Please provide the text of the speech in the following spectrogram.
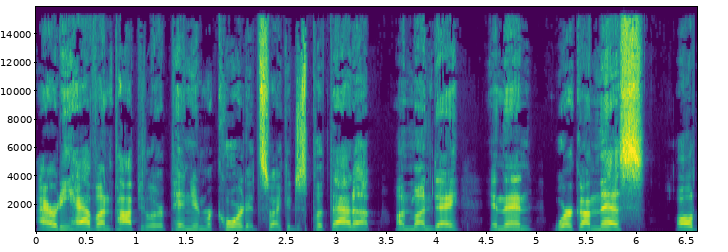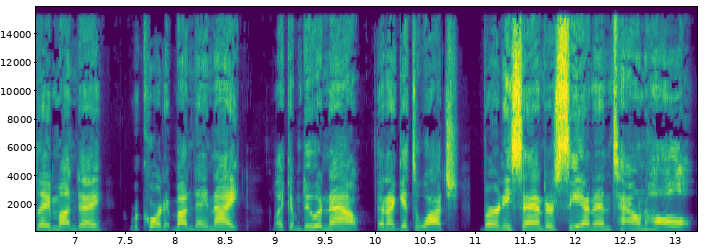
I already have unpopular opinion recorded so I could just put that up on Monday and then work on this all day Monday record it Monday night like I'm doing now. Then I get to watch Bernie Sanders CNN town hall.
